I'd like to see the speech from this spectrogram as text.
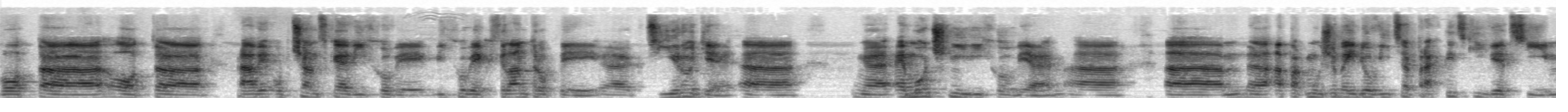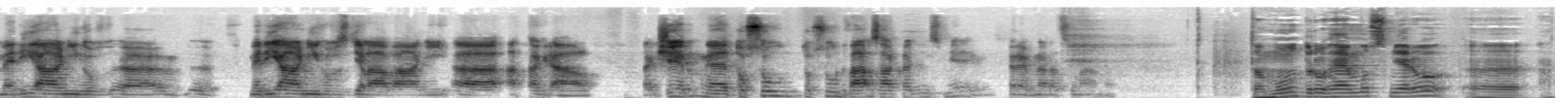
od, eh, od eh, právě občanské výchovy, výchově k filantropii, eh, k přírodě, emoční výchově a pak můžeme jít do více praktických věcí, mediálního, mediálního vzdělávání a, a tak dál. Takže to jsou, to jsou dva základní směry, které v nadaci máme. Tomu druhému směru, eh, a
